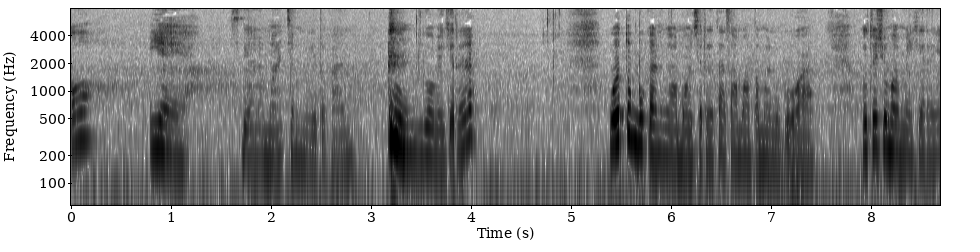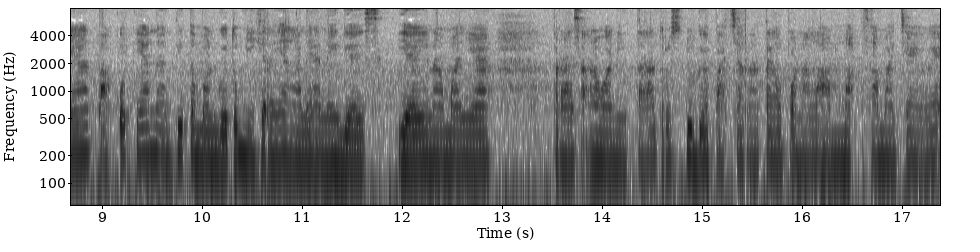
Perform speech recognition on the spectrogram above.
oh iya ya segala macam gitu kan. Gue mikirnya gue tuh bukan nggak mau cerita sama teman gue gue tuh cuma mikirnya takutnya nanti teman gue tuh mikirnya yang aneh-aneh guys. Ya yang namanya perasaan wanita terus juga pacarnya teleponan lama sama cewek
